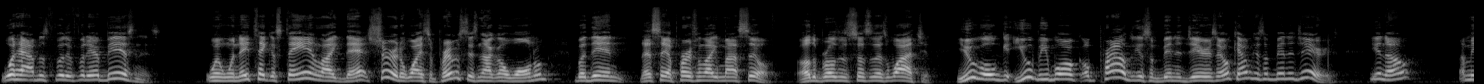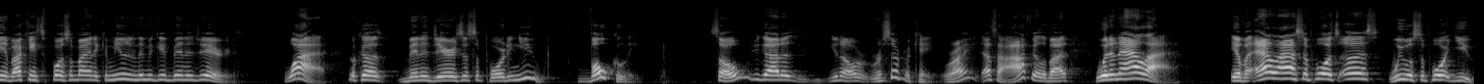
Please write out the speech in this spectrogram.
what happens for the, for their business? when when they take a stand like that, sure, the white supremacist is not gonna want them. But then let's say a person like myself, other brothers and sisters that's watching, you go get, you'll be more uh, proud to get some Ben and Jerry's. Say, okay, I'm get some Ben and Jerry's. You know, I mean, if I can't support somebody in the community, let me get Ben and Jerry's. Why? Because Ben and Jerry's are supporting you vocally. So you gotta, you know, reciprocate, right? That's how I feel about it. With an ally. If an ally supports us, we will support you.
